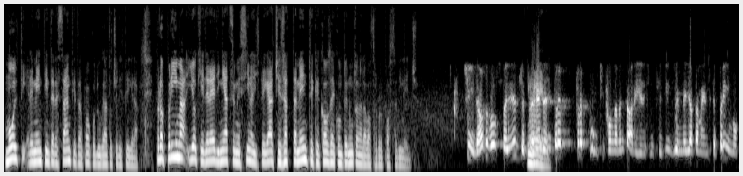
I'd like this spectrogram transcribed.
molti elementi interessanti e tra poco Dugato ce li spiegherà. Però prima io chiederei ad Ignazio Messina di spiegarci esattamente che cosa è contenuto nella vostra proposta di legge. Sì, la nostra proposta di legge prevede tre, tre punti fondamentali che sintetizzo immediatamente. Primo,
